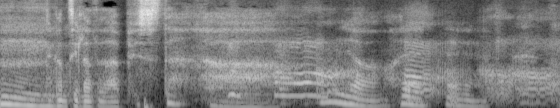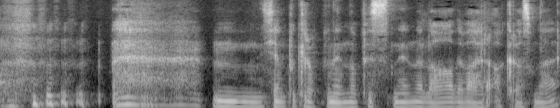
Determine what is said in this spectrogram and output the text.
Hmm, du kan tillate deg å puste. Ah. Ja, hei, hei. mm, kjenn på kroppen din og pusten din, og la det være akkurat som det er.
